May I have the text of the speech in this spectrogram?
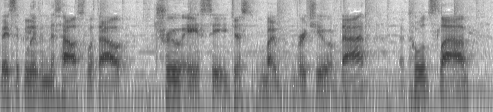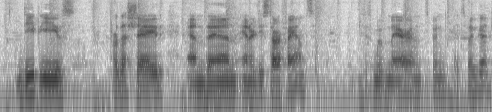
basically live in this house without true AC, just by virtue of that, a cooled slab, deep eaves for the shade, and then Energy Star fans. Just moving the air, and it's been it's been good.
